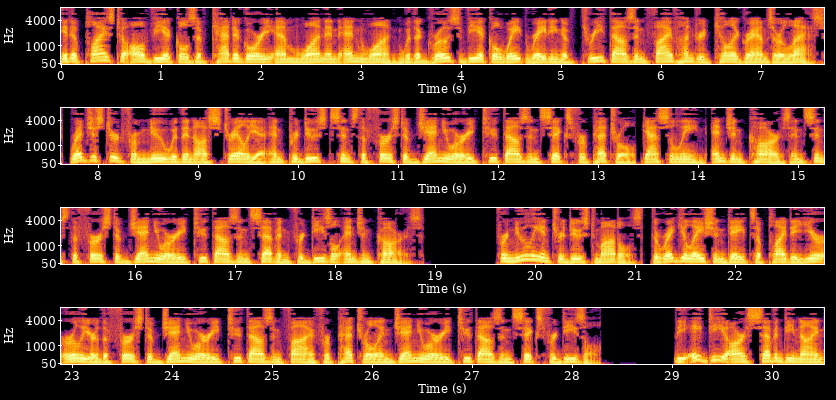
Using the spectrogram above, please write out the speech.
It applies to all vehicles of category M1 and N1 with a gross vehicle weight rating of 3,500 kg or less, registered from new within Australia and produced since 1 January 2006 for petrol gasoline engine cars and since 1 January 2007 for diesel engine cars. For newly introduced models, the regulation dates applied a year earlier 1 January 2005 for petrol and January 2006 for diesel. The ADR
